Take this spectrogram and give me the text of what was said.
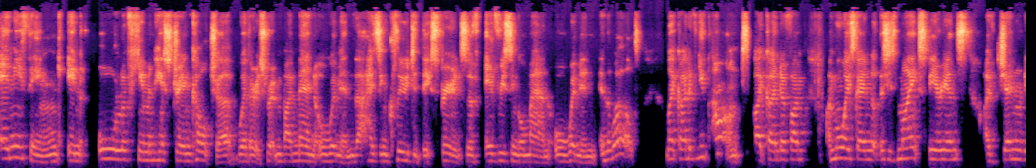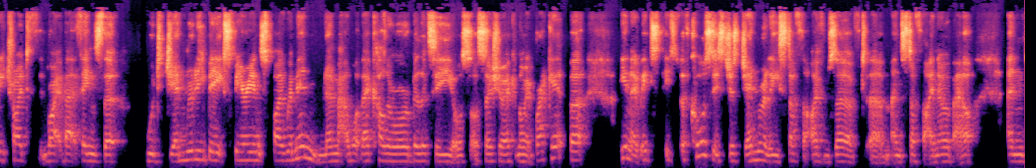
anything in all of human history and culture, whether it's written by men or women, that has included the experience of every single man or women in the world. Like kind of you can't. Like kind of I'm I'm always going, look, this is my experience. I've generally tried to write about things that would generally be experienced by women, no matter what their color or ability or, or socioeconomic bracket. But you know, it's, it's of course it's just generally stuff that I've observed um, and stuff that I know about. And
